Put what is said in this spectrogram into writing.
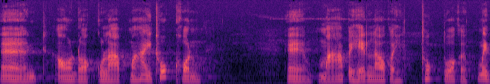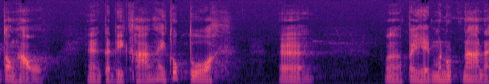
เออเอาดอกกุหลาบมาให้ทุกคนเออหมาไปเห็นเราก็ทุกตัวก็ไม่ต้องเห่ากระดิกขางให้ทุกตัวเออไปเห็นมนุษย์หน้าไหน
